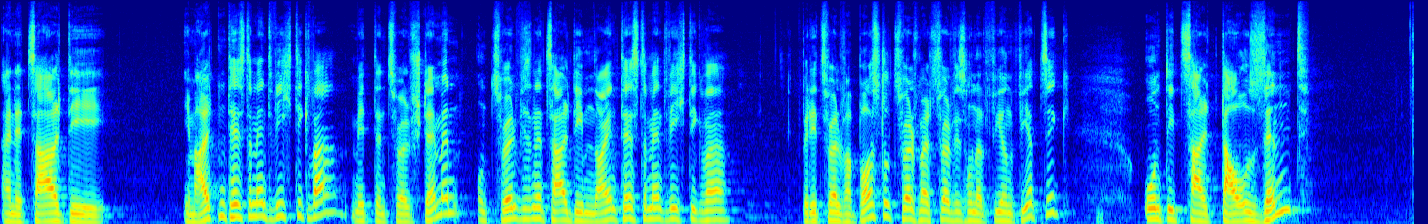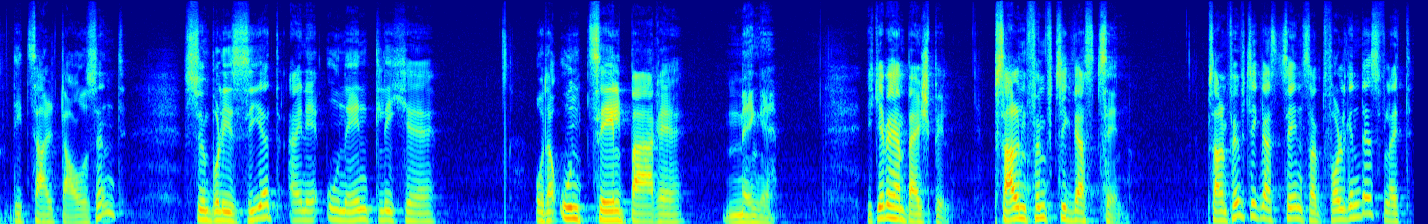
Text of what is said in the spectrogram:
eine Zahl, die im Alten Testament wichtig war, mit den zwölf Stämmen, und zwölf ist eine Zahl, die im Neuen Testament wichtig war, für die zwölf Apostel. 12 mal 12 ist 144. Und die Zahl 1000, die Zahl 1000 symbolisiert eine unendliche oder unzählbare Menge. Ich gebe euch ein Beispiel. Psalm 50, Vers 10. Psalm 50, Vers 10 sagt folgendes, vielleicht,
